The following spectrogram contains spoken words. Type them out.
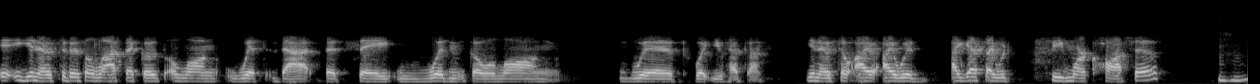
It, you know, so there's a lot that goes along with that that say wouldn't go along with what you have done. You know, so I, I would, I guess I would be more cautious mm-hmm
